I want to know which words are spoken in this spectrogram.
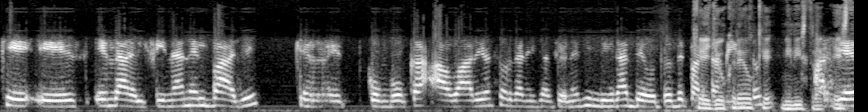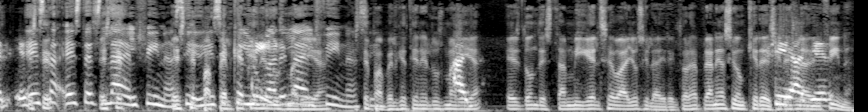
que es en la Delfina en el Valle, que convoca a varias organizaciones indígenas de otros departamentos. Que yo creo que, ministra, este, este, esta, esta, es la este Delfina, este sí, dice que, el lugar es la Delfina. Este papel que tiene Luz María es donde están Miguel Ceballos y la directora de planeación, quiere decir es la Delfina.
